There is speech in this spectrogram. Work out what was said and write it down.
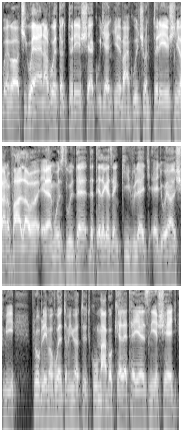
a csigolyánál voltak törések, ugye nyilván kulcsontörés, nyilván a válla elmozdult, de, de tényleg ezen kívül egy, egy olyasmi probléma volt, ami miatt őt kómába kellett helyezni, és egy,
